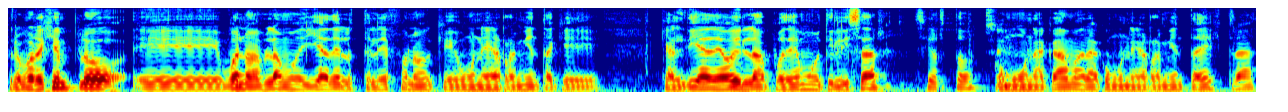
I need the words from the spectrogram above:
Pero por ejemplo, eh, bueno, hablamos ya de los teléfonos, que es una herramienta que, que al día de hoy la podemos utilizar, ¿cierto? Sí. Como una cámara, como una herramienta extra.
